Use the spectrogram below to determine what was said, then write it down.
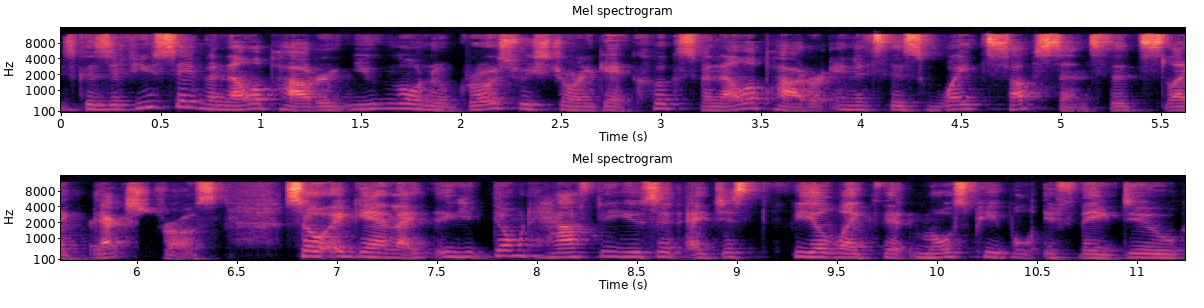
is because if you say vanilla powder you can go into a grocery store and get cook's vanilla powder and it's this white substance that's like dextrose. So again I, you don't have to use it. I just feel like that most people if they do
